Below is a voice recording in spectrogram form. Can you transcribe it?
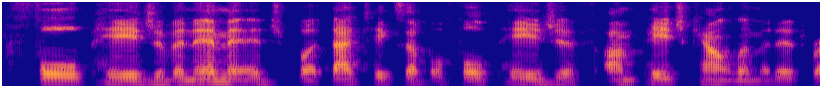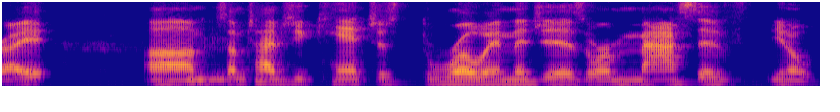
full page of an image but that takes up a full page if i'm page count limited right? Um Mhm. sometimes you can't just throw images or massive you know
